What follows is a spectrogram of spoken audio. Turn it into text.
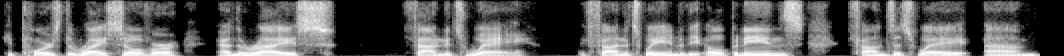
he pours the rice over, and the rice found its way. It found its way into the openings, found its way um,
